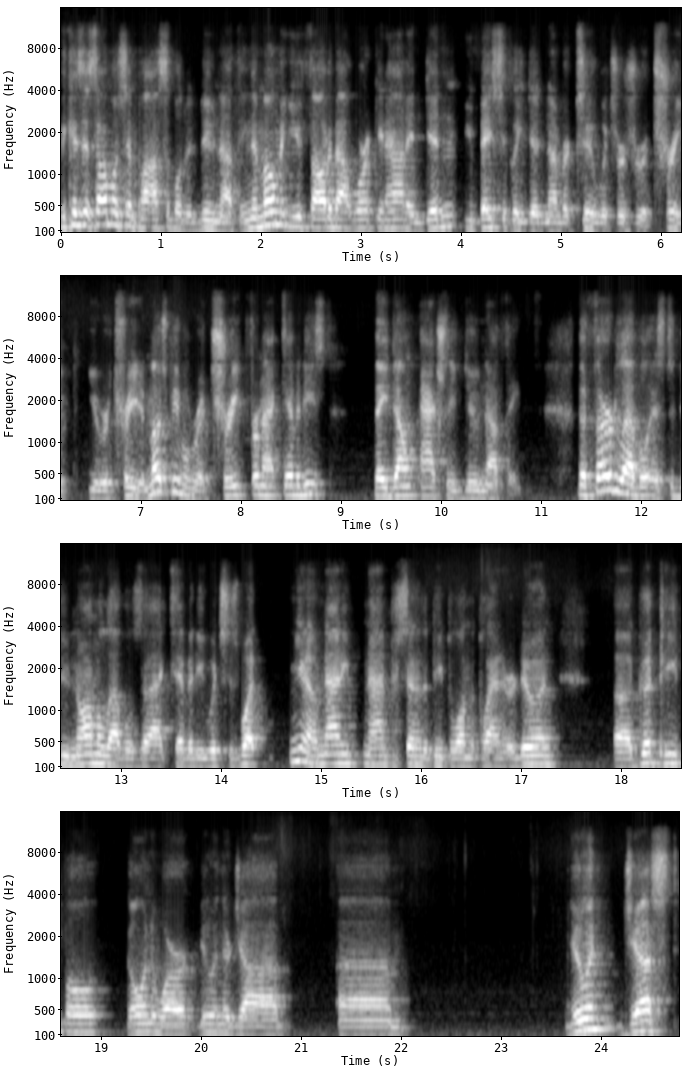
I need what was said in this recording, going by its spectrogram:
because it's almost impossible to do nothing. The moment you thought about working out and didn't, you basically did number two, which was retreat. You retreated. Most people retreat from activities, they don't actually do nothing. The third level is to do normal levels of activity, which is what you know 99% of the people on the planet are doing. Uh, good people going to work, doing their job, um, doing just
